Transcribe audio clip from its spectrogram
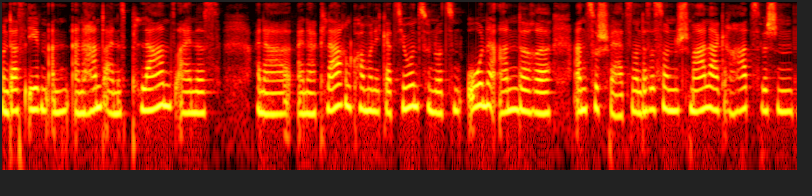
und das eben an, anhand eines Plans, eines, einer, einer klaren Kommunikation zu nutzen, ohne andere anzuschwärzen. Und das ist so ein schmaler Grad zwischen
